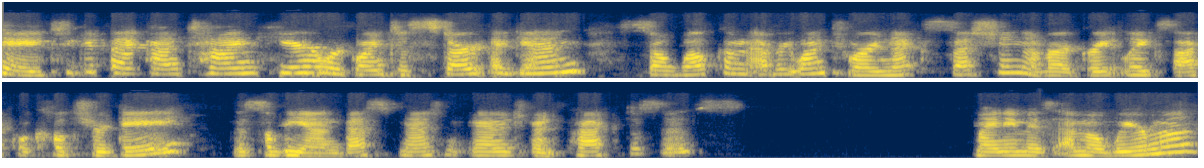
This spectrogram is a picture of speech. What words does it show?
Okay, to get back on time here, we're going to start again. So welcome everyone to our next session of our Great Lakes Aquaculture Day. This will be on best management practices. My name is Emma Wiermaa,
